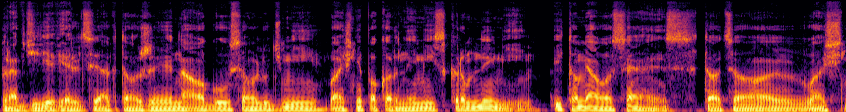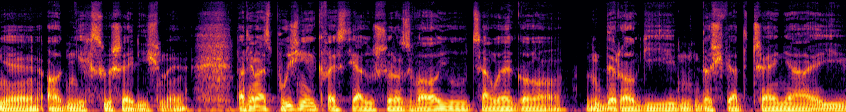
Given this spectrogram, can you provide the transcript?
prawdziwie wielcy aktorzy na ogół są ludźmi właśnie pokornymi skromnymi. I to miało sens, to co właśnie od nich słyszeliśmy. Natomiast później kwestia już rozwoju całego, drogi doświadczenia i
